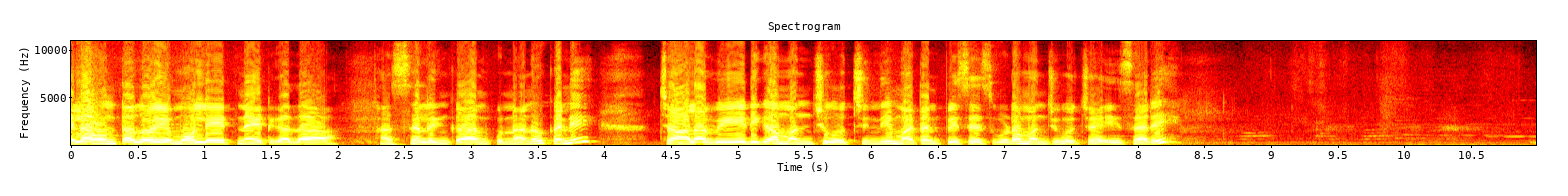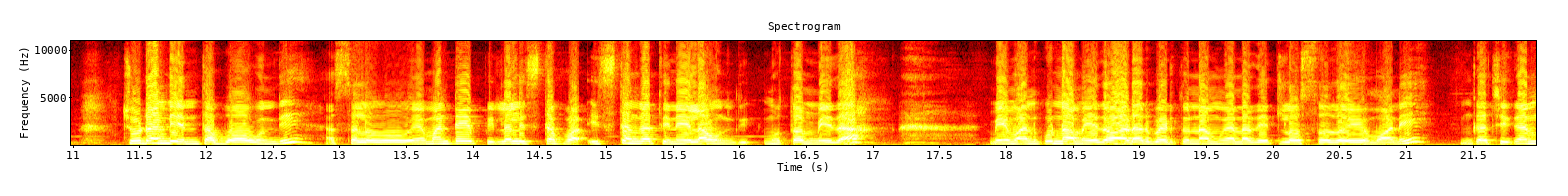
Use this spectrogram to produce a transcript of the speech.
ఎలా ఉంటుందో ఏమో లేట్ నైట్ కదా. అస్సలు ఇంకా అనుకున్నాను కానీ చాలా వేడిగా మంచిగా వచ్చింది. మటన్ పీసెస్ కూడా మంచిగా వచ్చాయి ఈసారి. చూడండి ఎంత బాగుంది. అసలు ఏమంటే పిల్లలు ఇష్ట ఇష్టంగా తినేలా ఉంది మొత్తం మీద. మేము అనుకున్నాం ఏదో ఆర్డర్ పెడుతున్నాం కానీ అది ఎట్లా వస్తుందో ఏమో అని. ఇంకా చికెన్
